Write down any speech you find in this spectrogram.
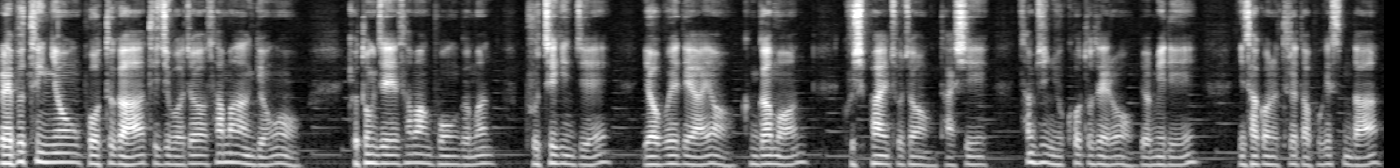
래프팅용 보트가 뒤집어져 사망한 경우 교통재해 사망보험금은 부책인지 여부에 대하여 금감원 98 조정 다시 36호도대로 면밀히 이 사건을 들여다보겠습니다.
